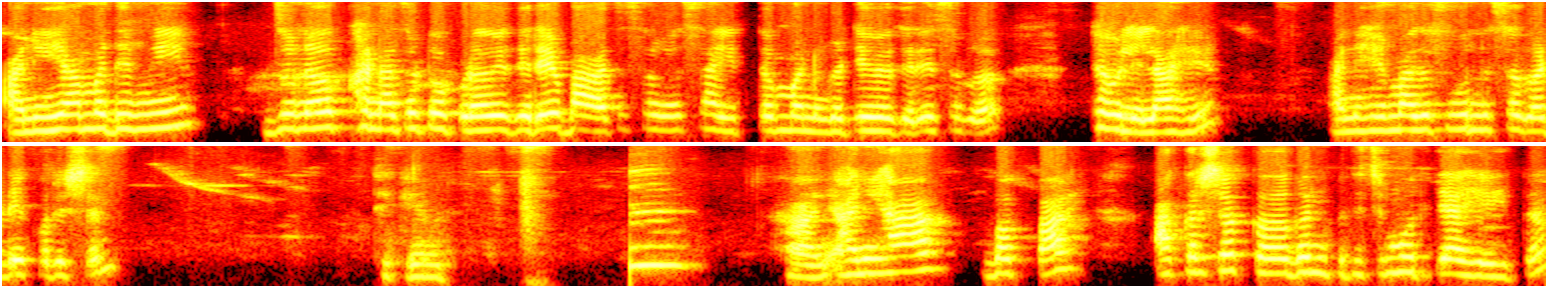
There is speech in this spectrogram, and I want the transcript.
आणि यामध्ये मी जुनं खणाचं टोपडं वगैरे बाळाचं सगळं साहित्य मनगटी वगैरे सगळं ठेवलेलं आहे. आणि हे माझं पूर्ण सगळं डेकोरेशन. ठीक आहे. हा आणि हा बाप्पा आकर्षक गणपतीची मूर्ती आहे इथं.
